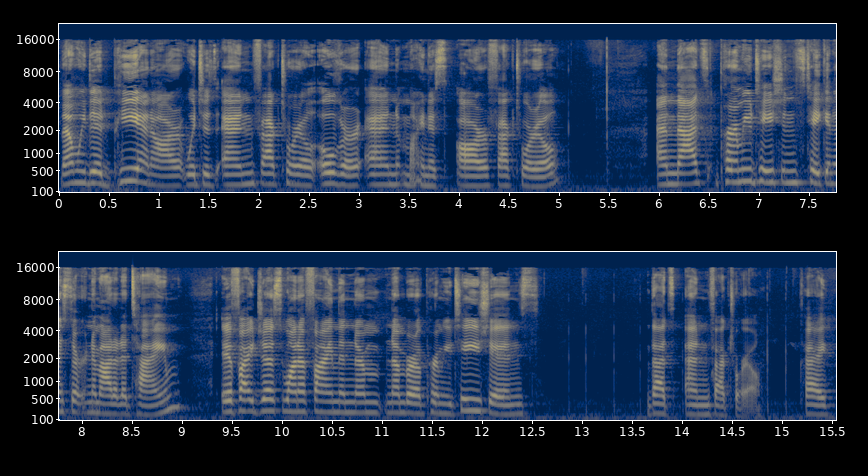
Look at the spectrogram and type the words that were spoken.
Then we did PNR, which is n factorial over n minus r factorial. And that's permutations taken a certain amount at a time. If I just want to find the num number of permutations, that's n factorial, okay?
